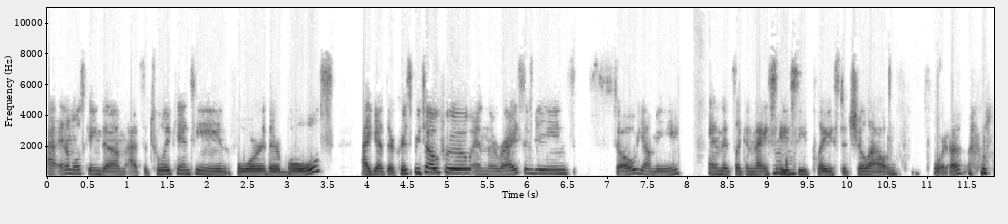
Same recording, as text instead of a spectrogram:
at Animals Kingdom at the Satu'li Canteen for their bowls I get their crispy tofu and their rice and beans. So yummy. And it's like a nice mm-hmm. AC place to chill out in Florida.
